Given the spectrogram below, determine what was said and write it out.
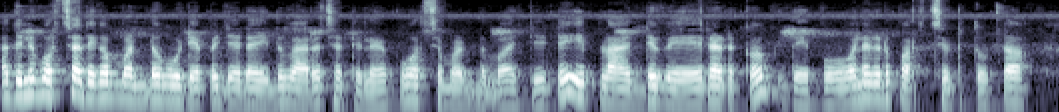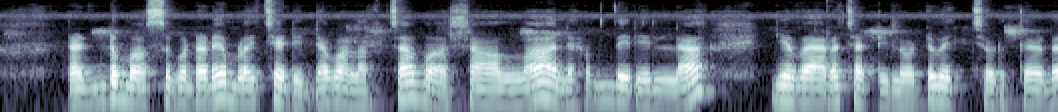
അതിൽ കുറച്ചധികം മണ്ണ് കൂടിയപ്പോൾ ഞാൻ അതിന് വേറെ ചട്ടിയിലേക്ക് കുറച്ച് മണ്ണ് മാറ്റിയിട്ട് ഈ പ്ലാന്റ് വേരടക്കം ഇതേപോലെ അങ്ങോട്ട് പറിച്ചെടുത്തു കേട്ടോ രണ്ട് മാസം കൊണ്ടാണ് നമ്മളെ ചെടീന്റെ വളർച്ച. മാഷാല്ല അലഹമ്മദില്ല ഇനി വേറെ ചട്ടിയിലോട്ട് വെച്ചുകൊടുക്കുകയാണ്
